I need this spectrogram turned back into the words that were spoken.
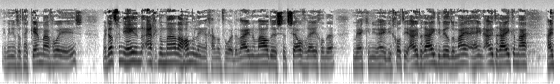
Ik weet niet of dat herkenbaar voor je is. Maar dat van die hele eigenlijk normale handelingen gaan dat worden. Waar je normaal dus het zelf regelde, merk je nu, hé, hey, die God die uitreikt, die wil door mij heen uitreiken, maar hij,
